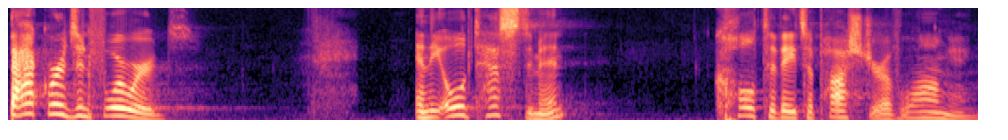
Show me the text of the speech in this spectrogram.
backwards and forwards. And the Old Testament cultivates a posture of longing,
